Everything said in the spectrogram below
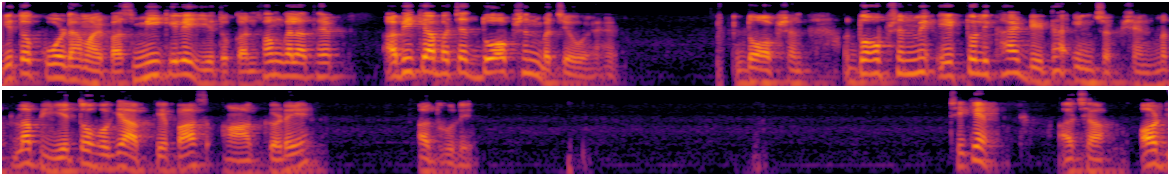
ये तो कोड हमारे पास। मी के लिए ये तो कन्फर्म गलत है। अभी क्या बचा? दो ऑप्शन बचे हुए हैं। दो ऑप्शन दो ऑप्शन में एक तो लिखा है डेटा इंस्ट्रक्शन मतलब ये तो हो गया आपके पास आंकड़े अधूरे। ठीक है? अच्छा और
